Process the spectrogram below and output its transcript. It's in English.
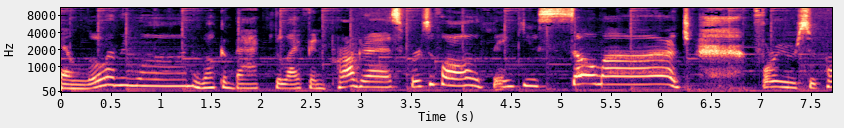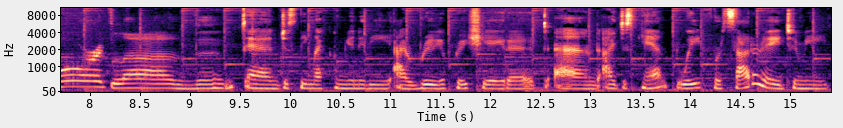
Hello, everyone. Welcome back to Life in Progress. First of all, thank you so much for your support, love, and just being my community. I really appreciate it. And I just can't wait for Saturday to meet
